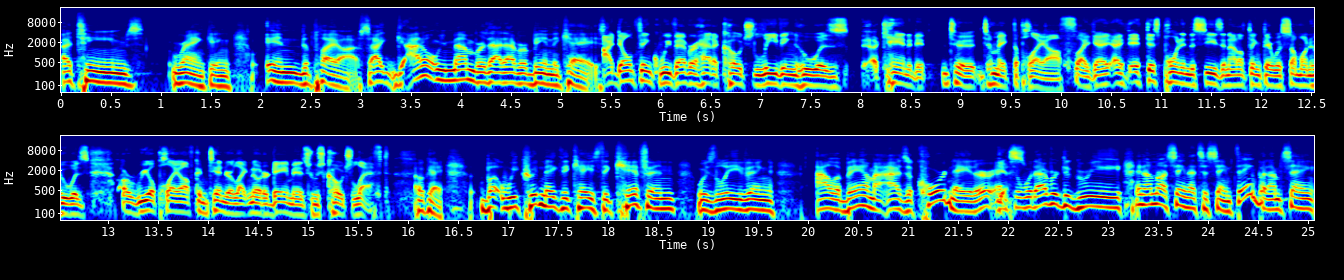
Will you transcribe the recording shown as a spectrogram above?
a team's ranking in the playoffs? I I don't remember that ever being the case. I don't think we've ever had a coach leaving who was a candidate to to make the playoff. Like I, I, at this point in the season, I don't think there was someone who was a real playoff contender like Notre Dame is, whose coach left. Okay, but we could make the case that Kiffin was leaving Alabama as a coordinator, and Yes. to whatever degree, and I'm not saying that's the same thing, but I'm saying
